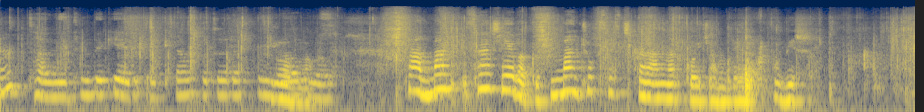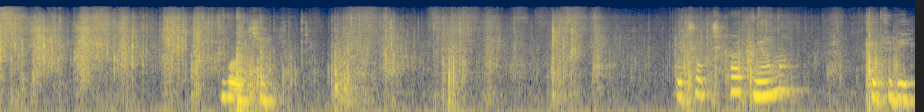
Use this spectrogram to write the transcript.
Hı? Tabletimdeki ekran fotoğrafım Roblox. Roblox. Tamam ben sen şeye bakıyorsun. Ben çok ses çıkaranları koyacağım buraya. Bu bir. Bu iki. Bu çok çıkartmıyor ama kötü değil.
